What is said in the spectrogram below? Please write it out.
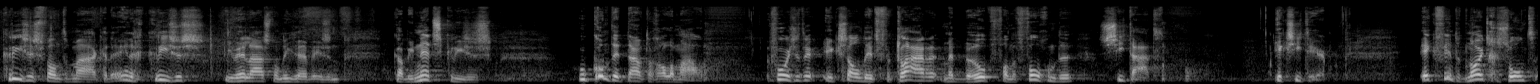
crisis van te maken. De enige crisis die we helaas nog niet hebben is een kabinetscrisis. Hoe komt dit nou toch allemaal? Voorzitter, ik zal dit verklaren met behulp van het volgende citaat. Ik citeer. Ik vind het nooit gezond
